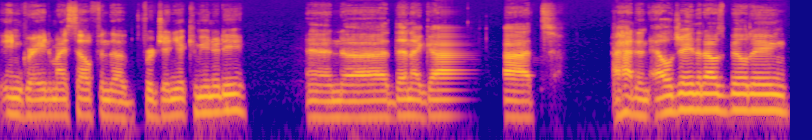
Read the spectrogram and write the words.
ingrained myself in the Virginia community. And uh, then I got, got I had an LJ that I was building,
